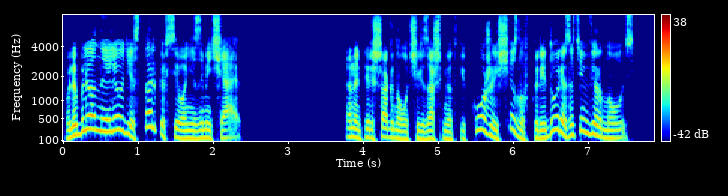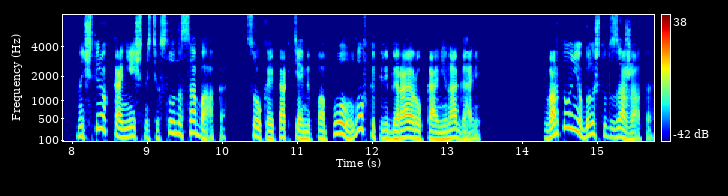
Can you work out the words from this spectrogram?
Влюбленные люди столько всего не замечают». Она перешагнула через ошметки кожи, исчезла в коридоре, а затем вернулась. На четырех конечностях, словно собака цокая когтями по полу, ловко перебирая руками и ногами. Во рту у нее было что-то зажато.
